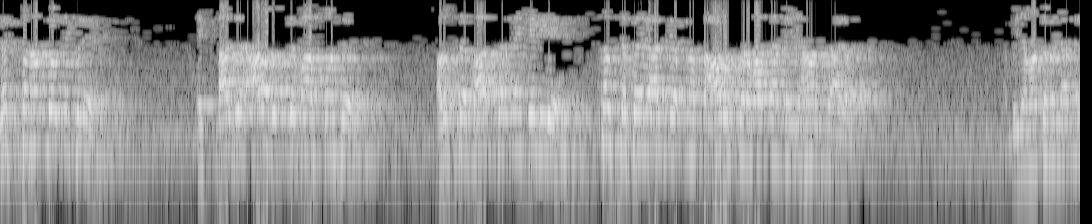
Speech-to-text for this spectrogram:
جس پر ہم لوگ نکلے۔ ایک تاجر عرب اس کے پاس پہنچے اور اس سے بات کرنے کے لیے سب سے پہلے آدمی اپنا تعارف کرواتا ہے یہاں سے آیا ابھی جماعتوں میں جاتے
